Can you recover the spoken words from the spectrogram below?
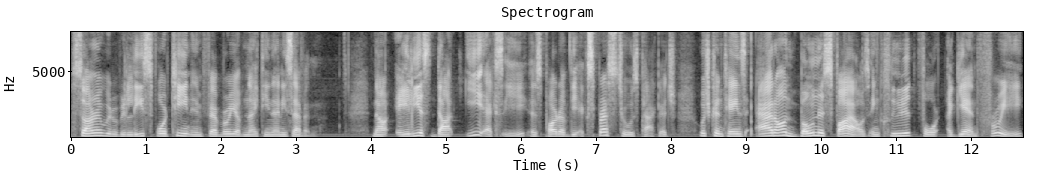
starting with release 14 in February of 1997. Now, alias.exe is part of the Express Tools package, which contains add-on bonus files included for, again, free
